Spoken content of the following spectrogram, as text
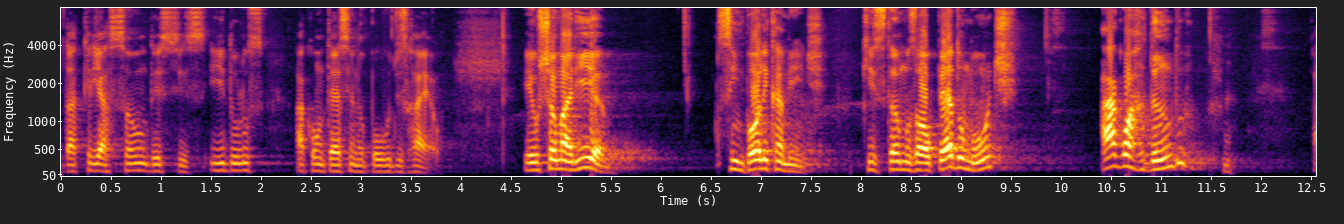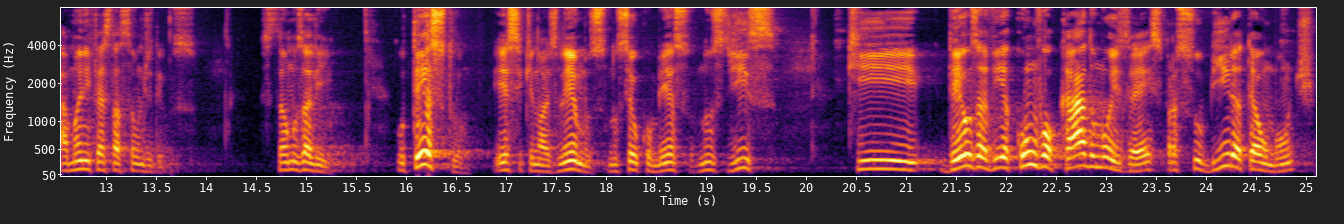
da criação desses ídolos acontece no povo de Israel. Eu chamaria simbolicamente que estamos ao pé do monte, aguardando a manifestação de Deus. Estamos ali. O texto, esse que nós lemos no seu começo, nos diz que Deus havia convocado Moisés para subir até o monte,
